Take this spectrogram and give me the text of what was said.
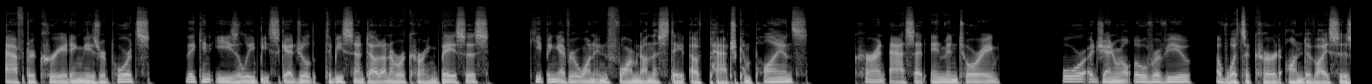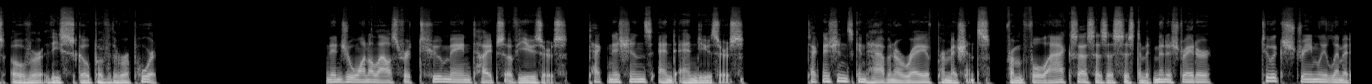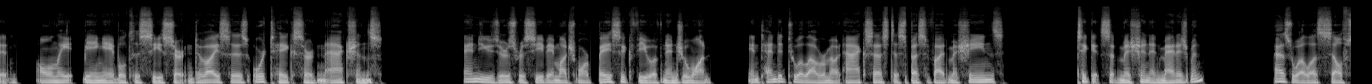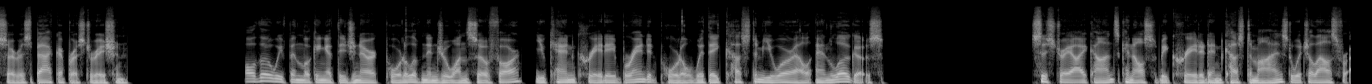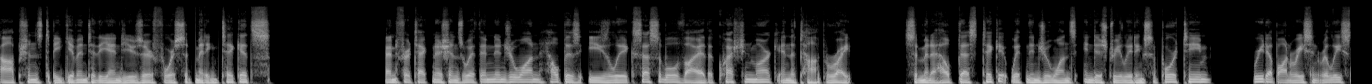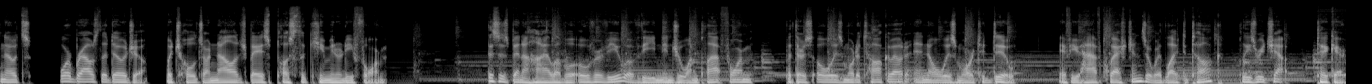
After creating these reports, they can easily be scheduled to be sent out on a recurring basis, keeping everyone informed on the state of patch compliance, current asset inventory, or a general overview of what's occurred on devices over the scope of the report. NinjaOne allows for two main types of users, technicians and end users. Technicians can have an array of permissions, from full access as a system administrator to extremely limited, only being able to see certain devices or take certain actions. End users receive a much more basic view of Ninja One, intended to allow remote access to specified machines, ticket submission and management, as well as self-service backup restoration. Although we've been looking at the generic portal of Ninja One so far, you can create a branded portal with a custom URL and logos. Systray icons can also be created and customized, which allows for options to be given to the end user for submitting tickets. And for technicians within Ninja One, help is easily accessible via the question mark in the top right. Submit a help desk ticket with Ninja One's industry-leading support team, read up on recent release notes, or browse the dojo, which holds our knowledge base plus the community forum. This has been a high-level overview of the Ninja One platform, but there's always more to talk about and always more to do. If you have questions or would like to talk, please reach out. Take care.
